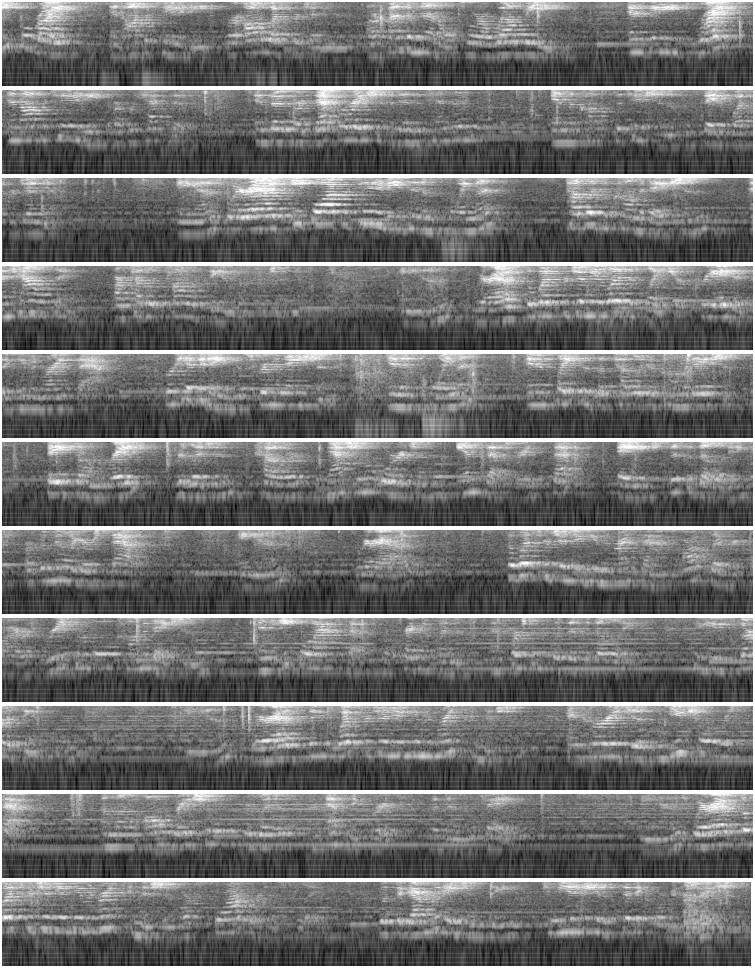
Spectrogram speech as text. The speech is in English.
equal rights and opportunities for all West Virginians are fundamental to our well-being, and these rights and opportunities are protected in both our Declaration of Independence and the Constitution of the State of West Virginia. And whereas equal opportunities in employment, public accommodations, and housing are public policy in West Virginia. Whereas the West Virginia legislature created the Human Rights Act, prohibiting discrimination in employment and in places of public accommodations based on race, religion, color, national origin, ancestry, sex, age, disability, or familiar status. And whereas the West Virginia Human Rights Act also requires reasonable accommodations and equal access for pregnant women and persons with disabilities who use service animals. And whereas the West Virginia Human Rights Commission encourages mutual respect among all racial, religious, and ethnic groups within the state. And whereas the West Virginia Human Rights Commission works cooperatively with the government agencies, community and civic organizations,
